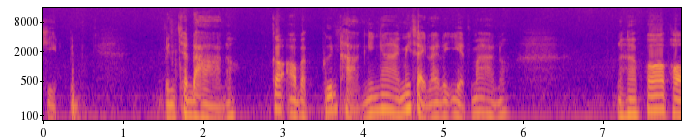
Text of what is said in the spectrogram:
ขีดเป็นเป็นชดาเนาะ ก็เอาแบบพื้นฐานง่าย ๆ ไม่ใส่รายละเอียดมากเนาะนะครับเพราะพอ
